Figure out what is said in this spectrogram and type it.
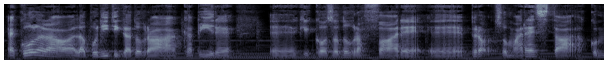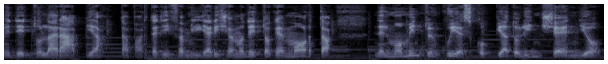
Ecco, ora la politica dovrà capire eh, che cosa dovrà fare, eh, però insomma resta, come detto, la rabbia da parte dei familiari. Ci hanno detto che è morta nel momento in cui è scoppiato l'incendio,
